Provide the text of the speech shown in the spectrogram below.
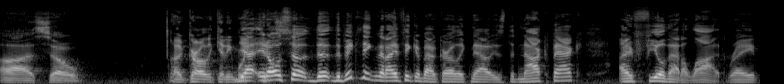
Uh, so uh, garlic getting more Yeah, it also the the big thing that I think about garlic now is the knockback. I feel that a lot, right?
